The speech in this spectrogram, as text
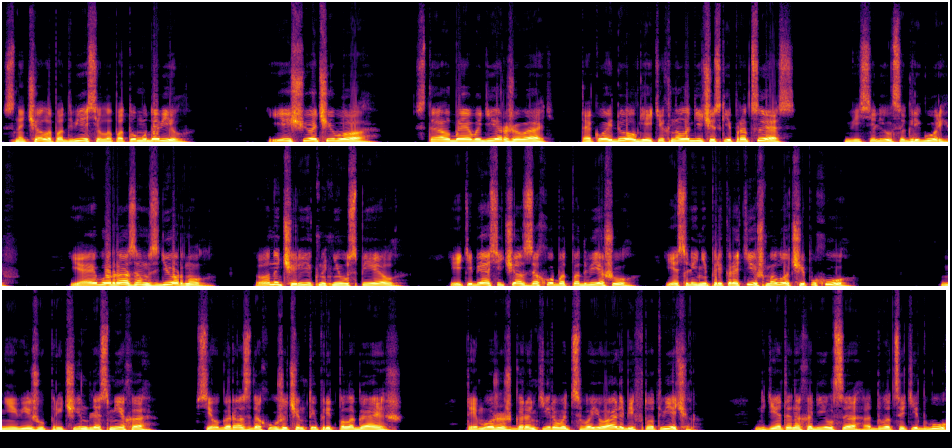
сначала подвесил, а потом удавил. Еще чего? Стал бы я выдерживать такой долгий технологический процесс. Веселился Григорьев. Я его разом вздернул. Он и чирикнуть не успел. И тебя сейчас за хобот подвешу, если не прекратишь молоть чепуху. Не вижу причин для смеха. Все гораздо хуже, чем ты предполагаешь. Ты можешь гарантировать свое алиби в тот вечер. Где ты находился от 22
